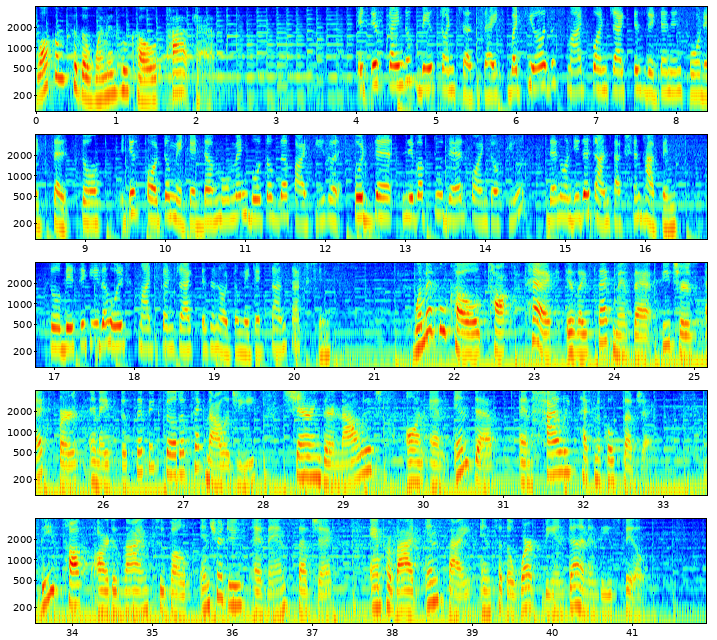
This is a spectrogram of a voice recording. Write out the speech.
Welcome to the Women Who Code podcast. It is kind of based on trust, right? But here the smart contract is written in code itself. So it is automated. The moment both of the parties are put their live up to their point of view, then only the transaction happens. So basically the whole smart contract is an automated transaction. Women Who Code Talks Tech is a segment that features experts in a specific field of technology sharing their knowledge on an in depth and highly technical subject. These talks are designed to both introduce advanced subjects and provide insight into the work being done in these fields.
